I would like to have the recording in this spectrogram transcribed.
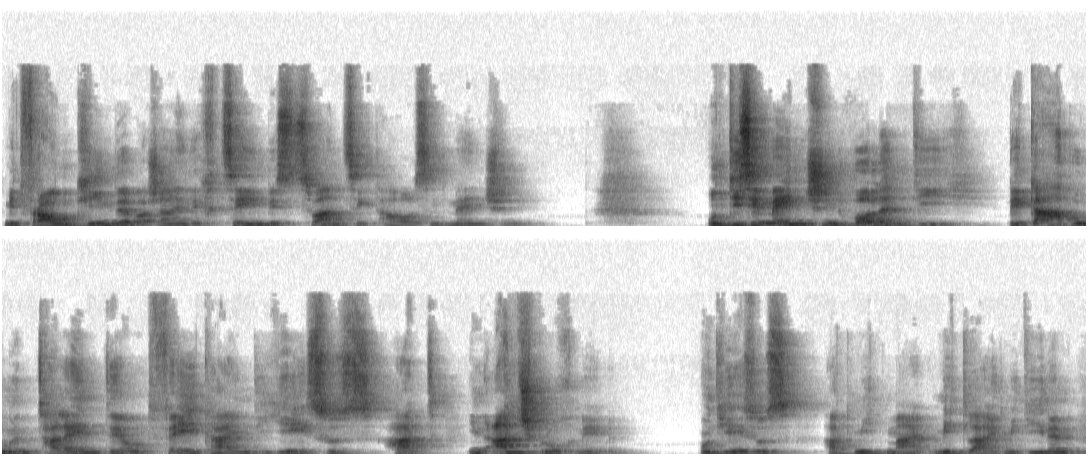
mit Frauen und Kindern wahrscheinlich 10.000 bis 20.000 Menschen. Und diese Menschen wollen die Begabungen, Talente und Fähigkeiten, die Jesus hat, in Anspruch nehmen. Und Jesus hat Mitleid mit ihnen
